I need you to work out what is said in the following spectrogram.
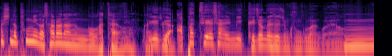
훨씬 더 풍미가 살아나는 것 같아요. 그러니까 그게 좀, 그 아파트의 삶이 그 점에서 좀 궁금한 거예요. 음,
